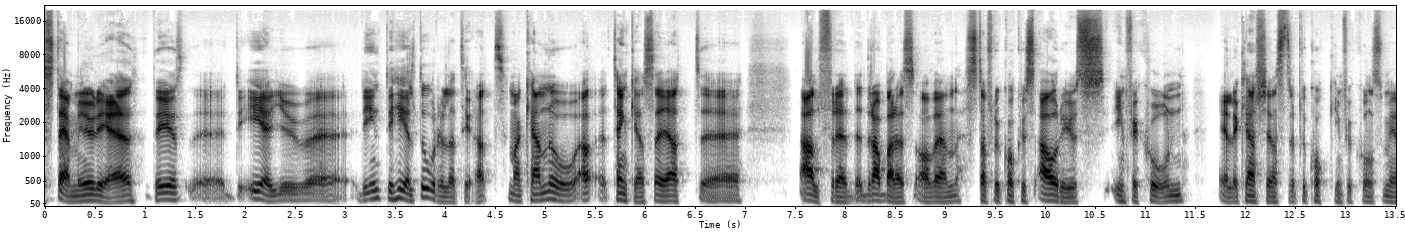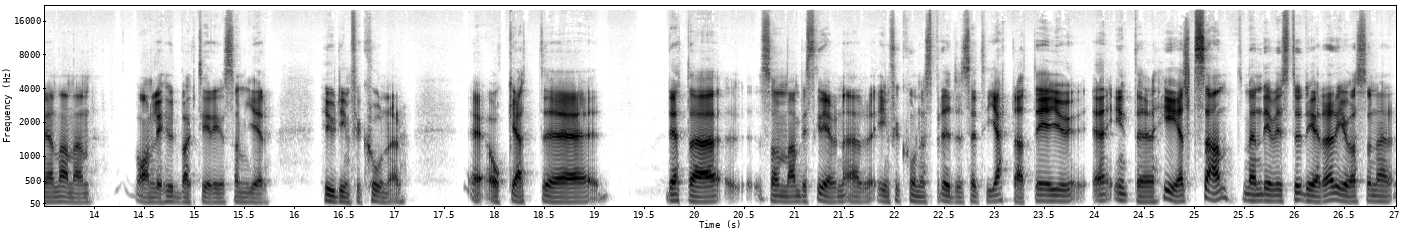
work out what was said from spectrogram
stämmer ju det. Det, det är ju det är inte helt orelaterat. Man kan nog tänka sig att Alfred drabbades av en Staphylococcus aureus-infektion eller kanske en streptokockinfektion som är en annan vanlig hudbakterie som ger hudinfektioner. Eh, och att eh, detta som man beskrev när infektionen sprider sig till hjärtat, det är ju eh, inte helt sant, men det vi studerar är ju alltså när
